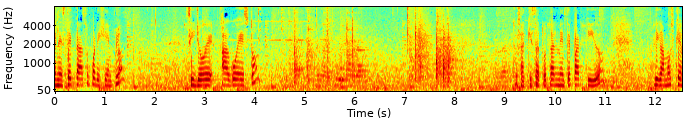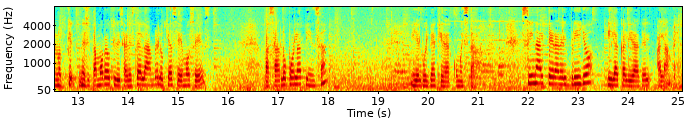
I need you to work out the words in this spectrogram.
En este caso, por ejemplo, si yo hago esto, entonces aquí está totalmente partido. Digamos que, necesitamos reutilizar este alambre, lo que hacemos es pasarlo por la pinza y él vuelve a quedar como estaba, sin alterar el brillo y la calidad del alambre.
